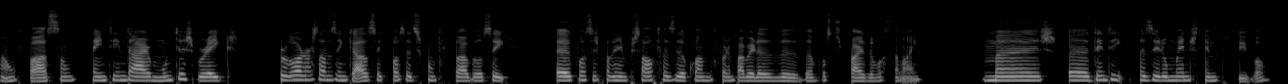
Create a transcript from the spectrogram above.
Não façam. Tentem dar muitas breaks. Por agora nós estamos em casa, sei que pode ser desconfortável, sei uh, que vocês podem precisar fazer quando forem para a beira de, de, de vossos pais, da vossa mãe. Mas uh, tentem fazer o menos tempo possível.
